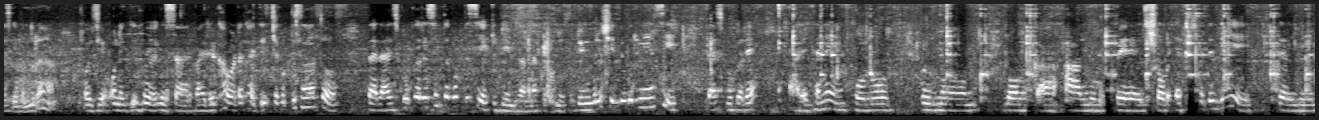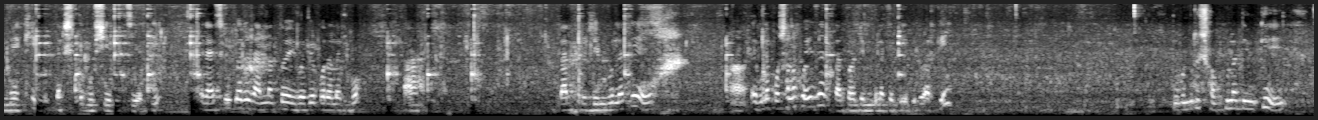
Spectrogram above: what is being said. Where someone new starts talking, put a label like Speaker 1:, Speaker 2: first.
Speaker 1: আজকে বন্ধুরা, ওই যে অনেক দিন হয়ে গেছে আর বাইরের খাওয়াটা খাইতে ইচ্ছা করতেছে না তো, তাই রাইস কুকারে চিন্তা করতেছি, একটু ডিম রান্না করে নিব ডিমগুলো সিদ্ধ করে নিয়েছি রাইস কুকারে আর এখানে হলুদ, নুন, লঙ্কা, আলু, পেঁয়াজ সব একসাথে দিয়ে তেল দিয়ে মেখে একসাথে বসিয়ে দিচ্ছি আর কি। রাইস কুকারে রান্না তো এইভাবে করা লাগবো। আর তারপরে ডিমগুলোকে এগুলো কষানো হয়ে যাক, তারপরে ডিমগুলোকে দিয়ে দেবো আর কি। তো বন্ধুরা, সবগুলো ডিমকে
